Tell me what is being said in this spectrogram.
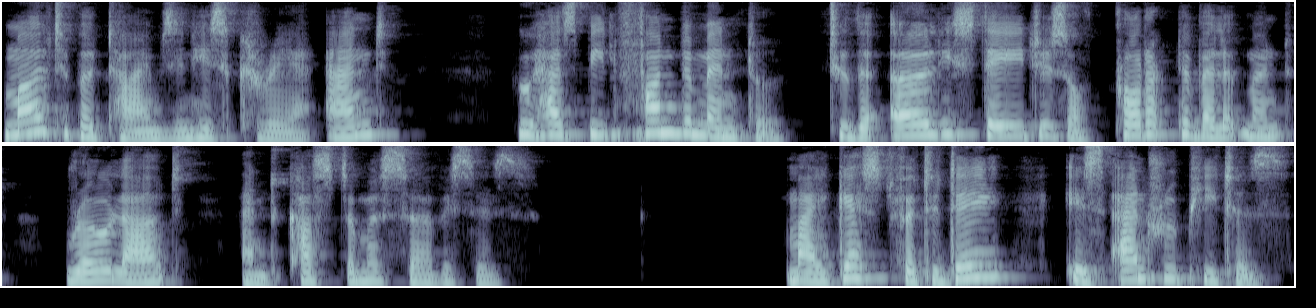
multiple times in his career and who has been fundamental to the early stages of product development, rollout, and customer services. My guest for today is Andrew Peters,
